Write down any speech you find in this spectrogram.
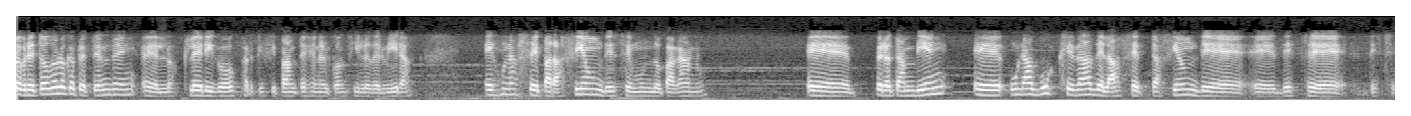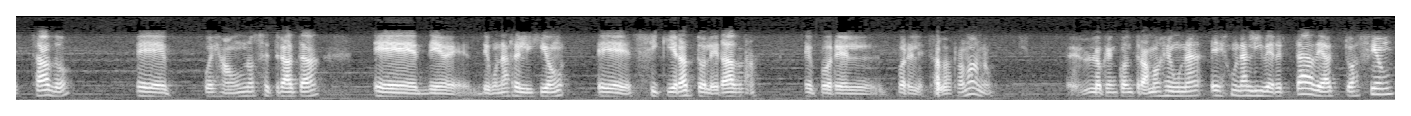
sobre todo lo que pretenden eh, los clérigos participantes en el concilio de Elvira es una separación de ese mundo pagano eh, pero también una búsqueda de la aceptación de, este, de este estado, pues aún no se trata de, de, una religión siquiera tolerada por, el, por el Estado romano. lo que encontramos una, es una libertad de actuación,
